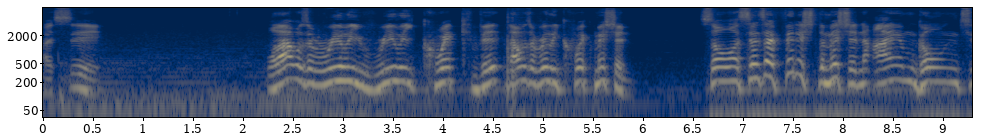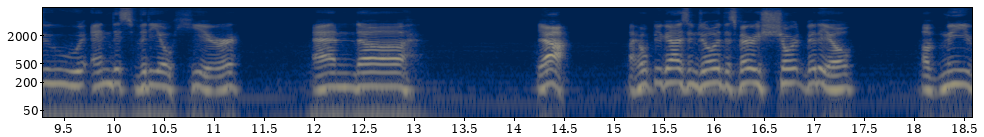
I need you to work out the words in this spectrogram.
I see. Well, that was a really, really quick vi- that was a really quick mission. So, uh, since I finished the mission, I am going to end this video here. And, uh... Yeah. I hope you guys enjoyed this very short video of me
